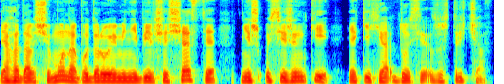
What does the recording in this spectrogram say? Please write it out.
Я гадав, що Мона подарує мені більше щастя, ніж усі жінки, яких я досі зустрічав.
